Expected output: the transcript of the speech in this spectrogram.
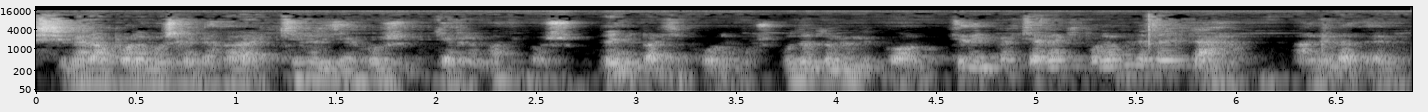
Και σήμερα ο πόλεμος είναι καθαρά και ενεργειακό και πνευματικό. Δεν υπάρχει πόλεμος ούτε των υλικών και δεν υπάρχει ανάγκη πολέμου για τα υλικά. Αν είδατε,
